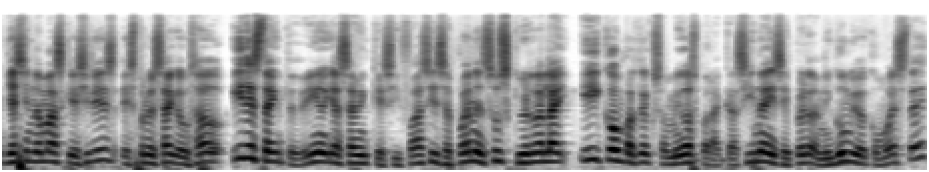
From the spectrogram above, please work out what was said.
ya sin nada más que decirles, espero les haya gustado y les haya entretenido. Ya saben que si fue así, se pueden suscribir, darle like y compartir con sus amigos para que así nadie se pierda ningún video como este.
